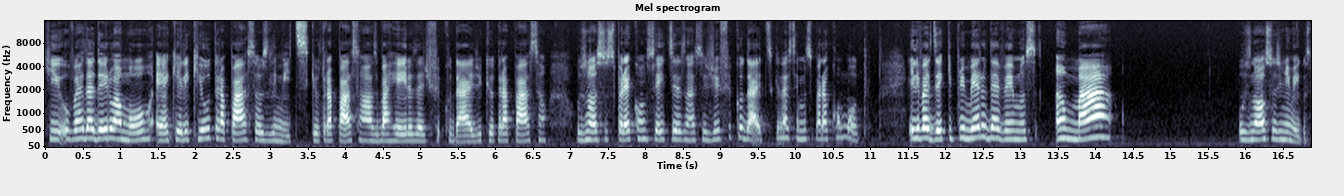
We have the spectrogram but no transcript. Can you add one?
que o verdadeiro amor é aquele que ultrapassa os limites, que ultrapassam as barreiras da dificuldade, que ultrapassam os nossos preconceitos e as nossas dificuldades que nós temos para com o outro. Ele vai dizer que primeiro devemos amar os nossos inimigos.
